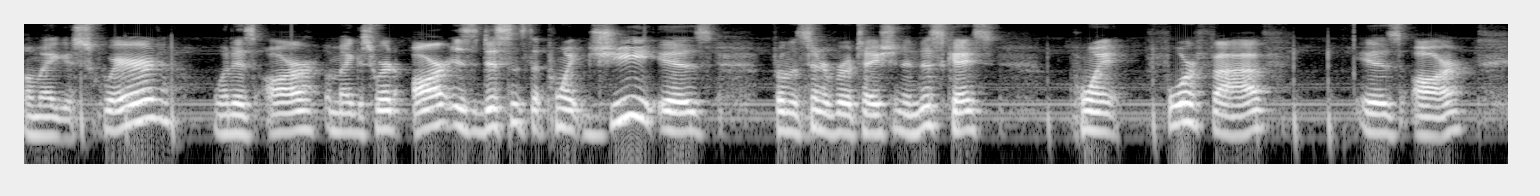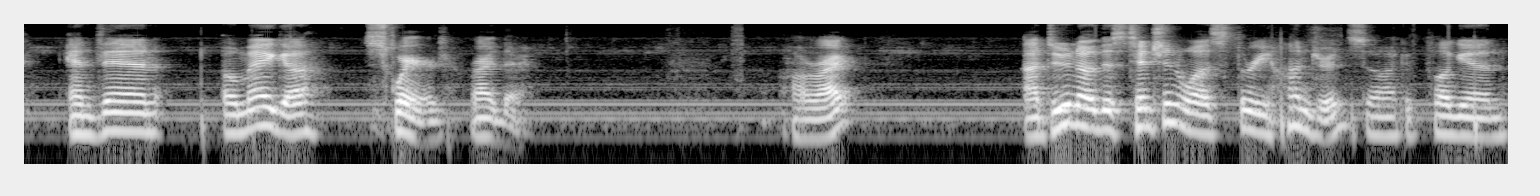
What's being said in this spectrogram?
omega squared what is r omega squared? r is the distance that point G is from the center of rotation. In this case, 0.45 is r. And then omega squared right there. All right. I do know this tension was 300, so I could plug in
